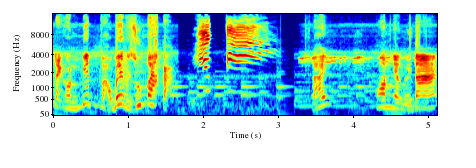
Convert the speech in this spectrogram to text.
Lại còn biết vào bếp để giúp bác cả Đấy Con nhà người ta ấy,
